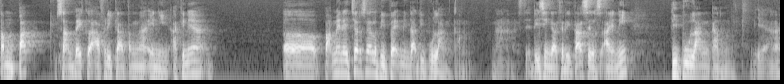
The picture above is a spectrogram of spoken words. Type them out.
tempat sampai ke Afrika Tengah ini. Akhirnya uh, Pak manajer saya lebih baik minta dipulangkan. Nah, jadi singkat cerita sales A ini dipulangkan ya.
